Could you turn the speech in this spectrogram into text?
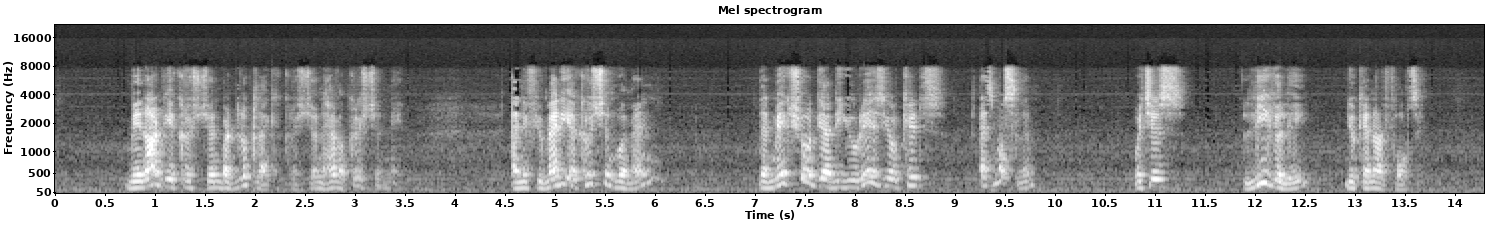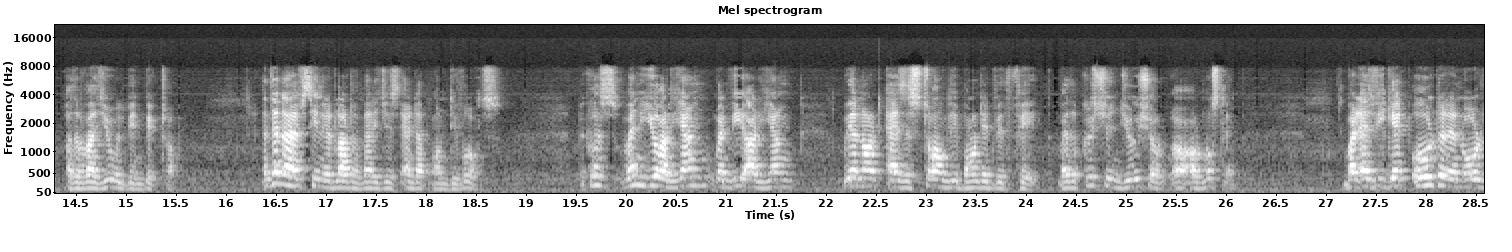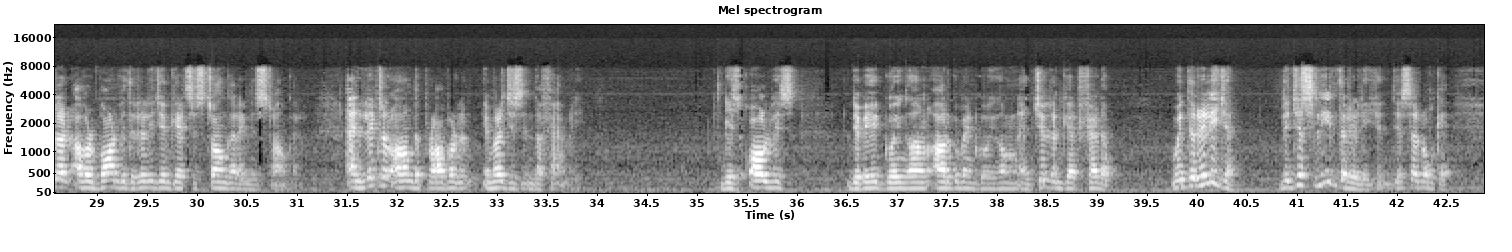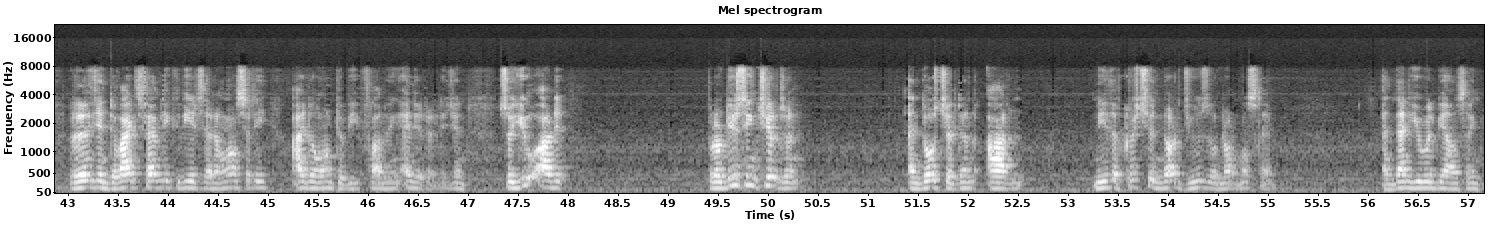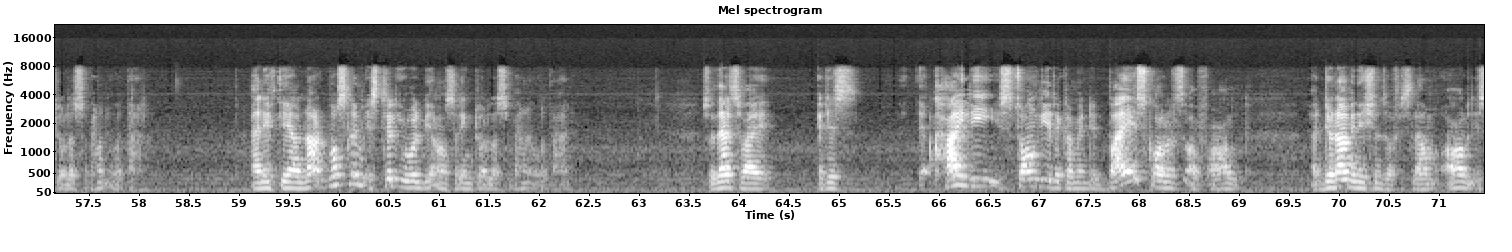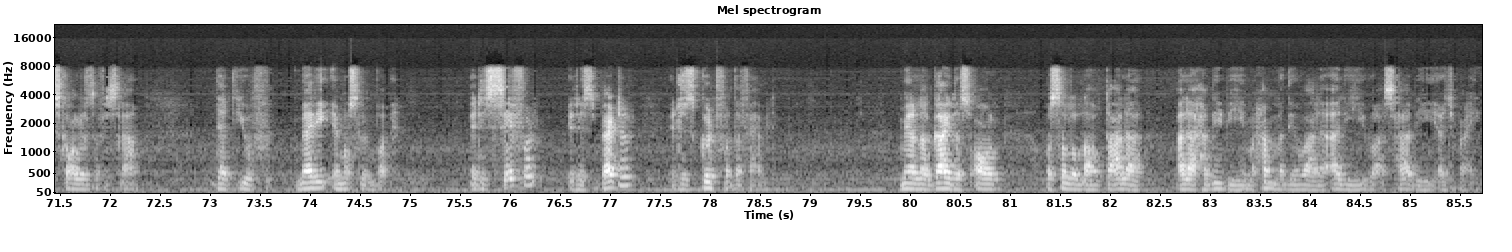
may not be a Christian but look like a Christian, have a Christian name. And if you marry a Christian woman, then make sure that you raise your kids as Muslim, which is legally you cannot force it. Otherwise, you will be in big trouble. And then I have seen a lot of marriages end up on divorce. Because when you are young, when we are young, we are not as strongly bonded with faith, whether Christian, Jewish, or, or Muslim. But as we get older and older, our bond with religion gets stronger and stronger. And later on, the problem emerges in the family. There's always debate going on, argument going on, and children get fed up with the religion. They just leave the religion. They said, okay, religion divides family, creates animosity. I don't want to be following any religion. So you are producing children, and those children are neither Christian nor Jews or nor Muslim. And then you will be answering to Allah subhanahu wa ta'ala. And if they are not Muslim, still you will be answering to Allah subhanahu wa ta'ala. So that's why it is highly, strongly recommended by scholars of all denominations of Islam, all scholars of Islam, that you marry a Muslim woman. It is safer, it is better, it is good for the family. May Allah guide us all. وصلى الله تعالى على حبيبه محمد وعلى آله وأصحابه أجمعين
